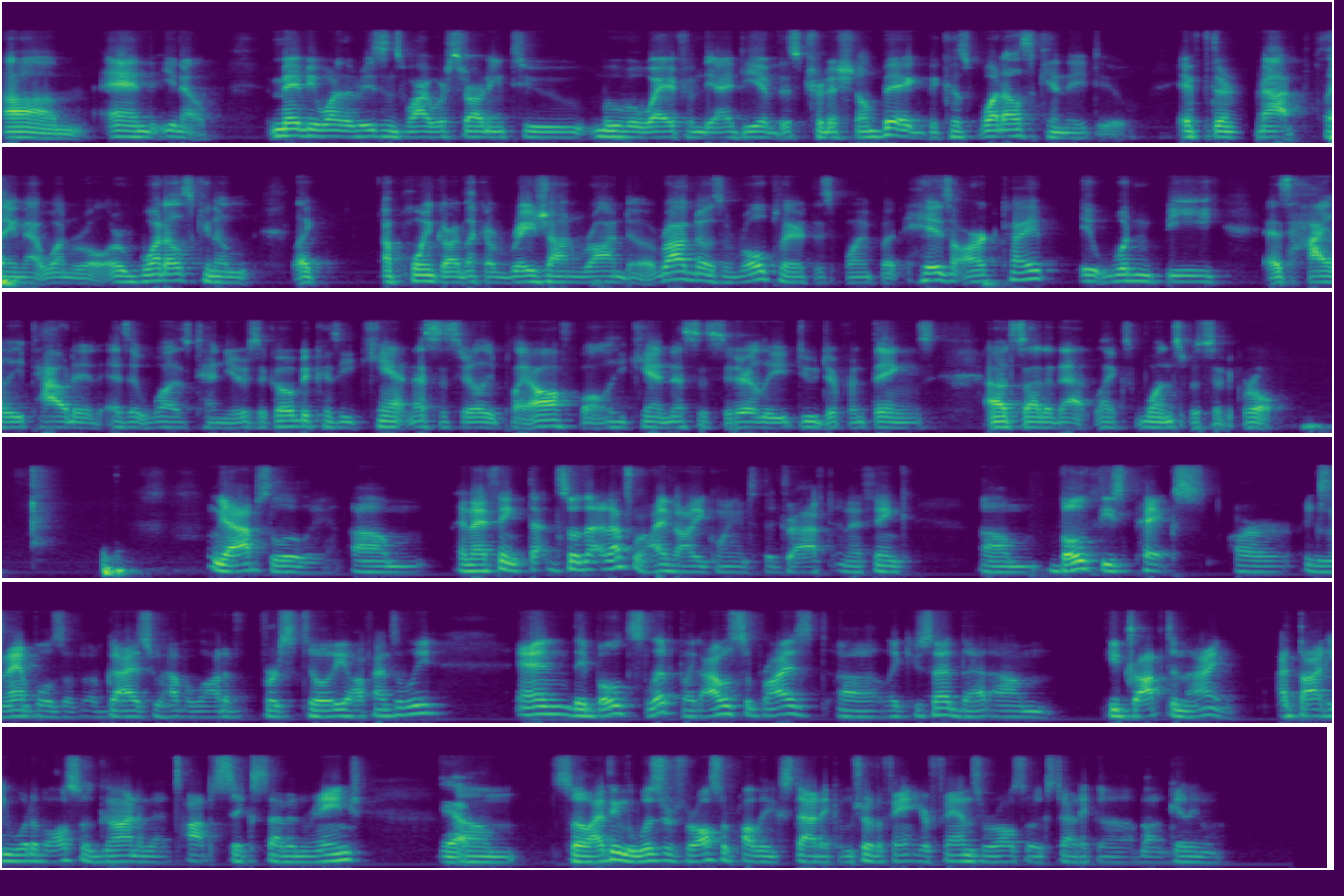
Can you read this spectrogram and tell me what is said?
Um, and you know, maybe one of the reasons why we're starting to move away from the idea of this traditional big because what else can they do if they're not playing that one role or what else can a like a point guard like a Rajon Rondo. Rondo is a role player at this point, but his archetype it wouldn't be as highly touted as it was 10 years ago because he can't necessarily play off ball. He can't necessarily do different things outside of that like one specific role. Yeah, absolutely. Um, and I think that so that, that's what I value going into the draft. And I think um, both these picks are examples of, of guys who have a lot of versatility offensively, and they both slipped. Like I was surprised, uh, like you said, that um, he dropped to nine. I thought he would have also gone in that top six, seven range. Yeah. Um, so I think the Wizards were also probably ecstatic. I'm sure the fan, your fans were also ecstatic uh, about getting him.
